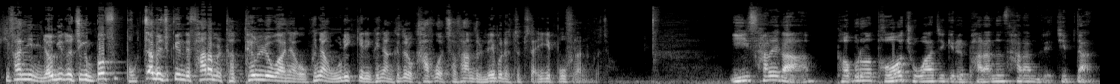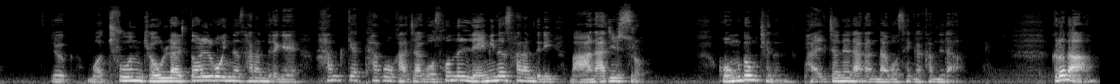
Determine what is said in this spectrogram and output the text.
기사님 여기도 지금 버스 복잡해 죽겠는데 사람을 더 태우려고 하냐고 그냥 우리끼리 그냥 그대로 가고 저 사람들 내버려 둡시다. 이게 보수라는 거죠. 이 사회가 더불어 더 좋아지기를 바라는 사람들의 집단, 즉, 뭐, 추운 겨울날 떨고 있는 사람들에게 함께 타고 가자고 손을 내미는 사람들이 많아질수록 공동체는 발전해 나간다고 생각합니다. 그러나,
